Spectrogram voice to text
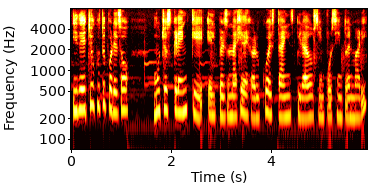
Y de hecho justo por eso muchos creen que el personaje de Haruko está inspirado 100% en Mari.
